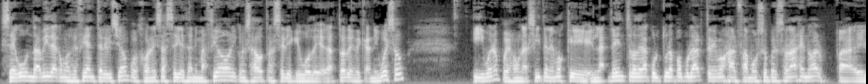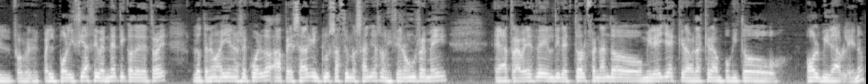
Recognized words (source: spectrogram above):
segunda vida, como os decía, en televisión, pues con esas series de animación y con esa otra serie que hubo de actores de carne y hueso. Y bueno, pues aún así tenemos que, dentro de la cultura popular, tenemos al famoso personaje, ¿no? el, el, policía cibernético de Detroit, lo tenemos ahí en el recuerdo, a pesar que incluso hace unos años nos hicieron un remake eh, a través del director Fernando Mirelles, que la verdad es que era un poquito olvidable, ¿no?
